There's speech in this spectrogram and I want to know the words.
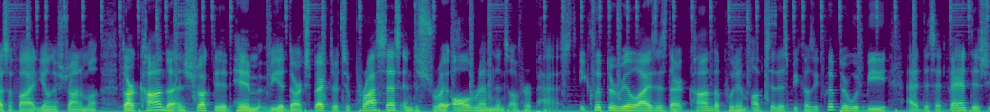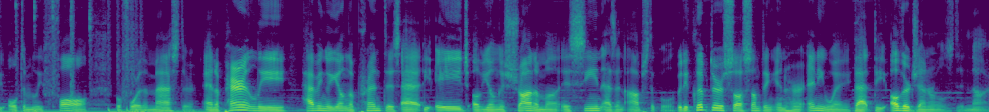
specified, young Astronema, Darkonda instructed him via Dark Spectre to process and destroy all remnants of her past. Ecliptor realizes that Kanda put him up to this because Ecliptor would be at a disadvantage to ultimately fall before the master. And apparently, having a young apprentice at the age of young Astronema is seen as an obstacle. But Ecliptor saw something in her anyway that the other generals did not.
